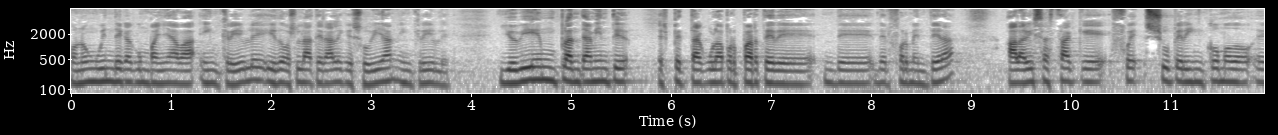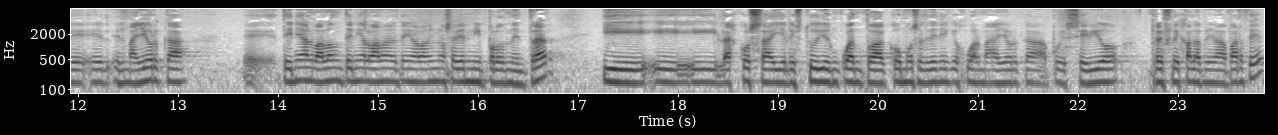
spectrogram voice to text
con un Winde que acompañaba increíble y dos laterales que subían increíble. Yo vi un planteamiento espectacular por parte de, de- del Formentera. A la vista está que fue súper incómodo eh, el, Mallorca. eh, tenía el balón, tenía el balón, tenía el balón y no sabían ni por dónde entrar. Y las cosas y el estudio en cuanto a cómo se le tenía que jugar Mallorca, pues se vio reflejado en la primera parte.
